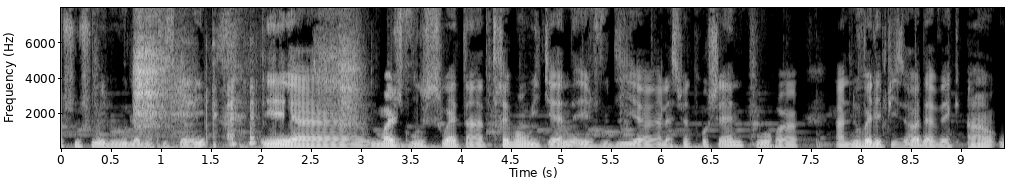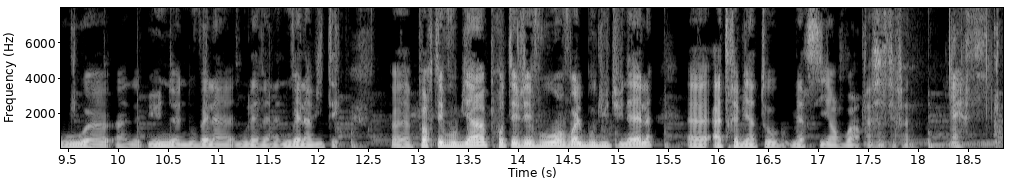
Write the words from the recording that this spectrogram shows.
Chouchou et Loulou de la dentisterie et euh, moi, je vous souhaite un très bon week-end et je vous dis euh, à la semaine prochaine pour euh, un nouvel épisode avec un ou un, une nouvelle, nouvelle, nouvelle invitée. Portez-vous bien, protégez-vous, on voit le bout du tunnel. à très bientôt. Merci, au revoir. Merci Stéphane. Merci.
